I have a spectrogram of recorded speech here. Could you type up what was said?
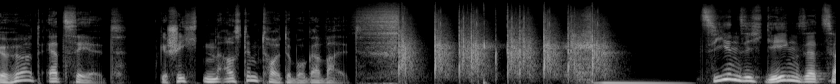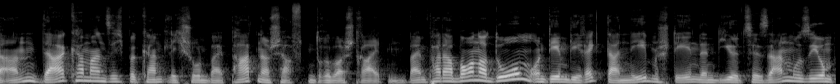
Gehört erzählt. Geschichten aus dem Teutoburger Wald. Ziehen sich Gegensätze an, da kann man sich bekanntlich schon bei Partnerschaften drüber streiten. Beim Paderborner Dom und dem direkt daneben stehenden Diözesanmuseum,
